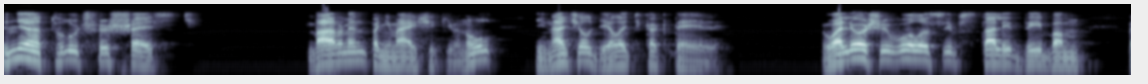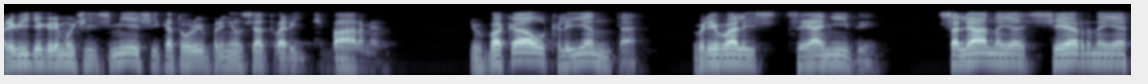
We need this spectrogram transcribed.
Нет, лучше шесть». Бармен, понимающе кивнул и начал делать коктейль. У Алеши волосы встали дыбом, при виде гремучей смеси, которую принялся творить бармен. В бокал клиента вливались цианиды, соляная, серная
